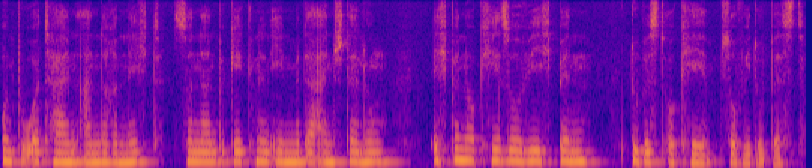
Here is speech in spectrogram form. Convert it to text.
und beurteilen andere nicht, sondern begegnen ihnen mit der Einstellung, ich bin okay so wie ich bin, du bist okay so wie du bist.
